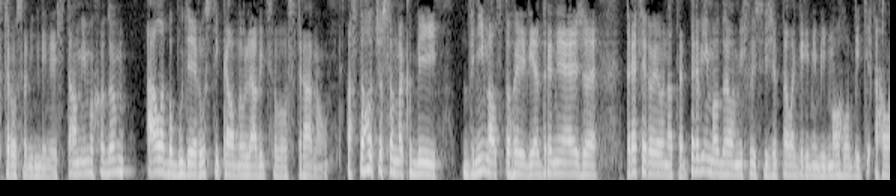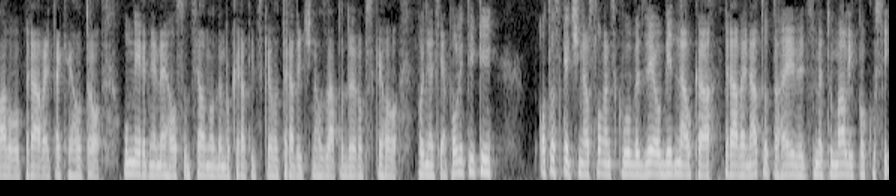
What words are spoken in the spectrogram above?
ktorou sa nikdy nestal mimochodom, alebo bude rustikálnou ľavicovou stranou. A z toho, čo som akoby vnímal z toho jej vyjadrenia, je, že preferuje na ten prvý model, myslí si, že Pellegrini by mohol byť hlavou práve takéhoto umierneného sociálno-demokratického tradičného západoeurópskeho poňatia politiky Otázka či na Slovensku vôbec je objednávka práve na toto, hej, veď sme tu mali pokusy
